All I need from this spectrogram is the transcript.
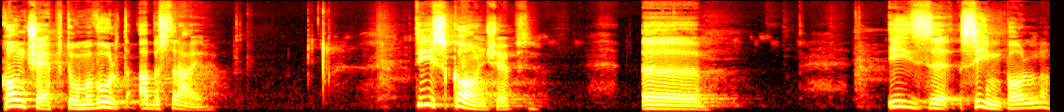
conceptum vult abstraere this concept uh, is simple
